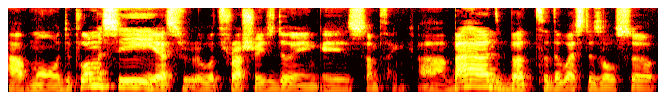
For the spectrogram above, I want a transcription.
have more diplomacy. Yes, what Russia is doing is something uh, bad, but the West is also,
